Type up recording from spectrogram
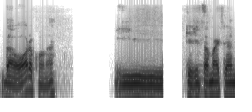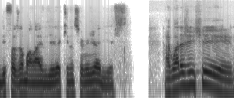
da Oracle, né? E que a gente tá marcando de fazer uma live dele aqui na cervejaria. Agora a gente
